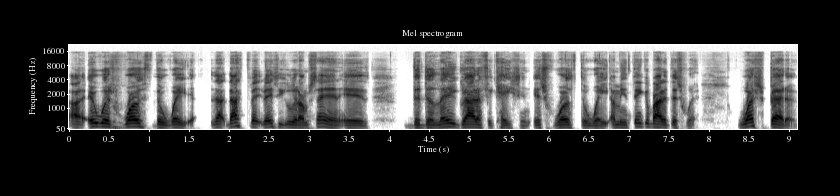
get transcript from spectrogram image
Uh, it was worth the wait. That, that's basically what I'm saying is the delayed gratification. It's worth the wait. I mean, think about it this way. What's better,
